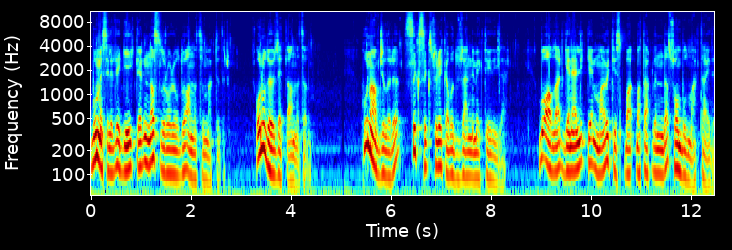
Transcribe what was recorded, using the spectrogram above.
bu meselede geyiklerin nasıl rol olduğu anlatılmaktadır. Onu da özetle anlatalım. Hun avcıları sık sık sürek avı düzenlemekteydiler. Bu avlar genellikle Maotis bataklığında son bulmaktaydı.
